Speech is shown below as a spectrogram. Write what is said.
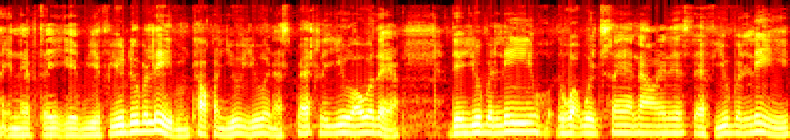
And if they if, if you do believe, I'm talking you, you, and especially you over there, do you believe what we're saying now in this? If you believe,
